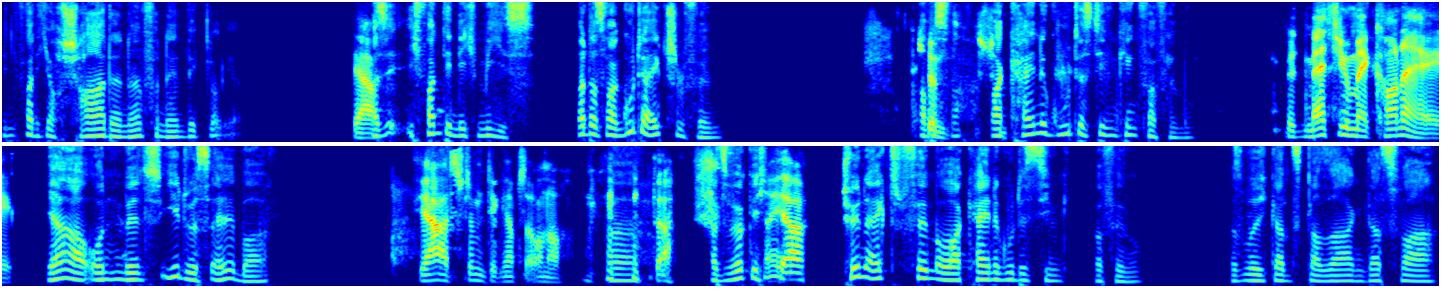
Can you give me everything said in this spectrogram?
Den fand ich auch schade, ne, von der Entwicklung her. Ja. Also ich fand den nicht mies. Aber das war ein guter Actionfilm. Aber es Stimmt, war, war stimmt. keine gute Stephen King-Verfilmung. Mit Matthew McConaughey. Ja, und mit Idris Elba. Ja, das stimmt, den gab's auch noch. Äh, also wirklich Naja, schöner Actionfilm, aber keine gute Stephen King-Verfilmung. Das muss ich ganz klar sagen. Das war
